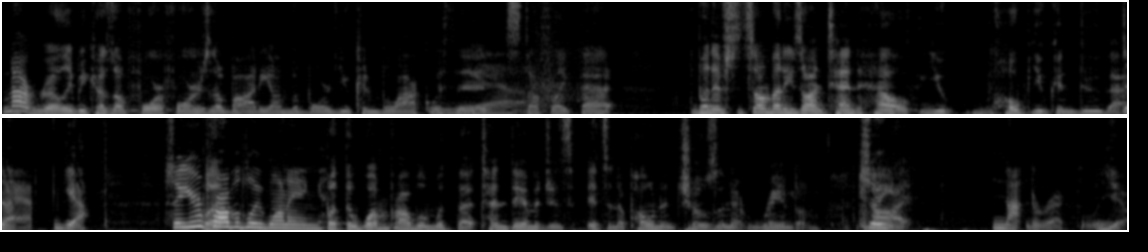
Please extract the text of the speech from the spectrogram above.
Not really, because of 4 4 is a body on the board. You can block with it, Yeah. stuff like that. But if somebody's on 10 health, you hope you can do that. Yeah. So you're But- probably wanting. But the one problem with that 10 damage is it's an opponent chosen at random. So not, Not directly. yeah,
